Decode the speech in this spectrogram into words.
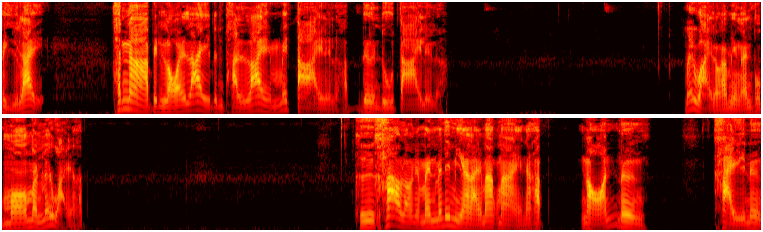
สี่ไร่ถ้านาเป็นร้อยไร่เป็นพันไร่ไม่ตายเลยเหรอครับ เดินดูตายเลยเหรอไม่ไหวหรอกครับ อย่างนั้นผมมองมันไม่ไหวหรอกครับ คือข้าวเราเนี่ยมันไม่ได้มีอะไรมากมายนะครับ หนอนหนึ่งไข่หนึ่ง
